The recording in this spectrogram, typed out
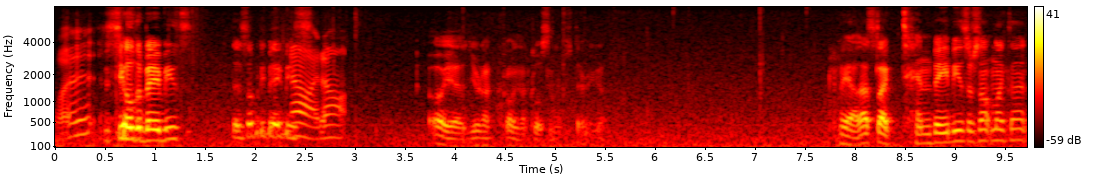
what? You see all the babies? There's so many babies. No, I don't. Oh yeah, you're not probably not close enough. There we go. But yeah, that's like ten babies or something like that.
